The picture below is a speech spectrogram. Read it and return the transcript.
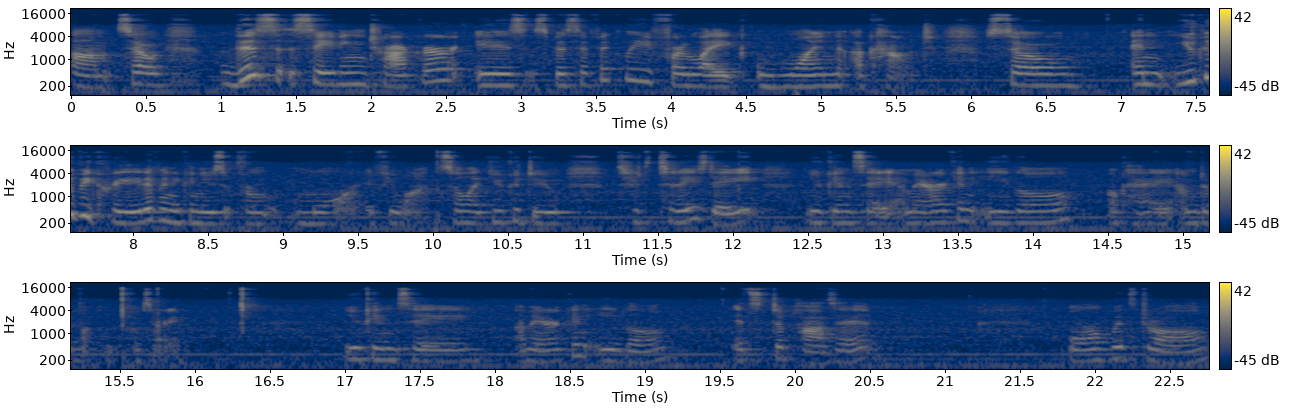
Um, so this saving tracker is specifically for like one account. So and you could be creative and you can use it for more if you want. So like you could do today's date, you can say American Eagle, okay, I'm, I'm sorry. You can say American Eagle, it's deposit or withdrawal,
